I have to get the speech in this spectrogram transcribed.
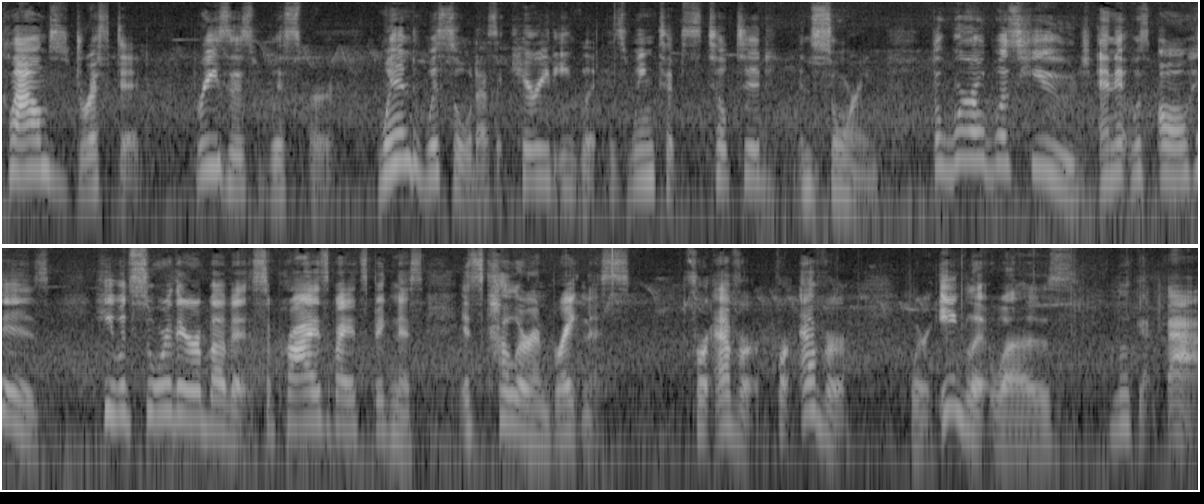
Clouds drifted, breezes whispered, Wind whistled as it carried Eaglet, his wingtips tilted and soaring. The world was huge, and it was all his. He would soar there above it, surprised by its bigness, its color and brightness. Forever, forever. Where Eaglet was, look at that.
